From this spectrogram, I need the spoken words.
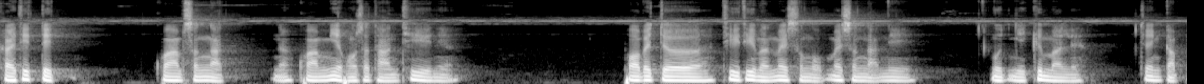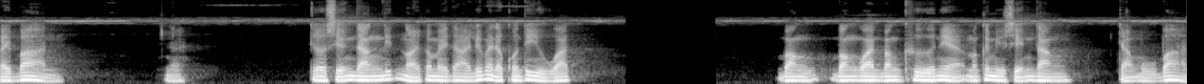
ใครที่ติดความสงัดนะความเงียบของสถานที่เนี่ยพอไปเจอที่ที่มันไม่สงบไม่สงัดนี่หงุดหงิดขึ้นมาเลย เช่นกลับไปบ้านนะเจอเสียงดังนิดหน่อยก็ไม่ได้ หรือแม้แต่คนที่อยู่วัด บางบางวันบางคืนเนี่ยมันก็มีเสียงดัง จากหมู่บ้าน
